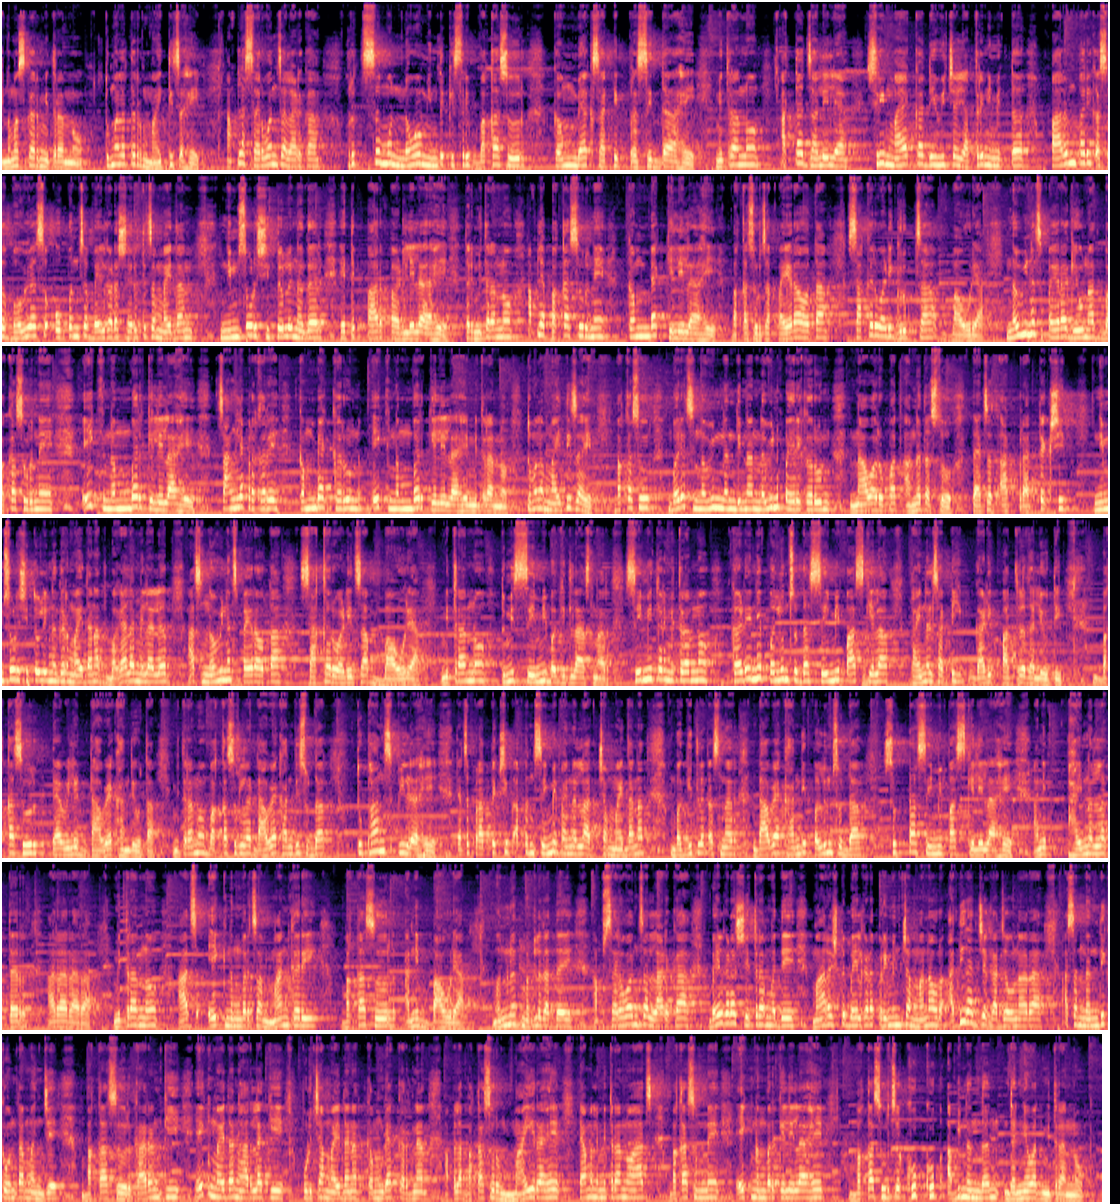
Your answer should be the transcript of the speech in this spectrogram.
नमस्कार मित्रांनो तुम्हाला तर माहितीच आहे आपला सर्वांचा लाडका हृत्सम नवम हिंदकेसरी बकासूर कमबॅकसाठी प्रसिद्ध आहे. मित्रांनो आत्ता झालेल्या श्री मायक्का देवीच्या यात्रेनिमित्त पारंपरिक असं भव्य असं ओपनचं बैलगाडा शर्यतीचं मैदान निमसोड शितोलेनगर येथे पार पाडलेलं आहे. तर मित्रांनो आपल्या बकासूरने कमबॅक केलेलं आहे. बकासूरचा पैरा होता साखरवाडी ग्रुपचा बावऱ्या. नवीनच पैरा घेऊन आज बकासूरने एक नंबर केलेला आहे. चांगल्या प्रकारे कमबॅक करून एक नंबर केलेला आहे मित्रांनो. तुम्हाला माहितीच आहे बकासूर बरेच नवीन नंदींना नवीन पैरे करून नावारूपात आणत असतो. त्याचाच आज प्रात्यक्षिक निमसोड शितोलीनगर मैदानात बघायला मिळालं. आज नवीनच पैरा होता साखरवाडीचा बावऱ्या. मित्रांनो तुम्ही सेमी बघितला असणार. सेमी तर मित्रांनो कडेने पलूनसुद्धा सेमी पास केला. फायनलसाठी गाडी पात्र झाली होती. बकासूर त्यावेळी डाव्या खांदी होता. मित्रांनो बकासूरला डाव्या खांदीसुद्धा तुफान स्पीड आहे. त्याचं प्रात्यक्षिक आपण सेमीफायनलला आजच्या मैदानात बघितलंच असणार. डाव्या खांदी पलूनसुद्धा सुट्टा सेमी पास केलेला आहे. आणि फायनलला तर अरारारा मित्रांनो आज एक नंबरचा मानकरी बकासूर आणि बावऱ्या. म्हणूनच म्हटलं जातं आहे आप सर्वांचा लाडका बैलगाडा क्षेत्रामध्ये महाराष्ट्र बैलगाडा प्रेमींच्या मनावर अधिराज्य गाजवणारा असा नंदी कोणता म्हणजे बकासूर. कारण की एक मैदान हारला की पुढच्या मैदानात कमबॅक करण्यात आपला बकासूर माहीर आहे. त्यामुळे मित्रांनो आज बकासूरने एक नंबर केलेला आहे. बकासूरचं खूप खूप अभिनंदन. धन्यवाद मित्रांनो.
